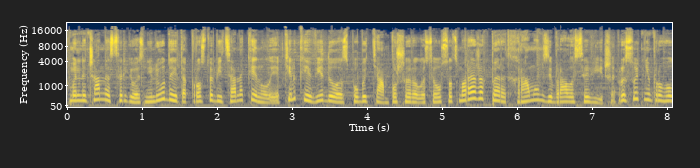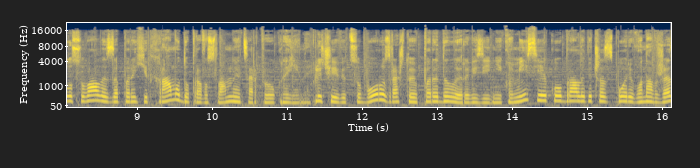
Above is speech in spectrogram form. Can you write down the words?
Хмельничани серйозні люди і так просто бійця не кинули. Як тільки відео з побиттям поширилося у соцмережах, перед храмом зібралося віче. Присутні проголосували за перехід храму до православної церкви України. Ключі від собору, зрештою, передали ревізійній комісії, яку обрали під час зборів. Вона вже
